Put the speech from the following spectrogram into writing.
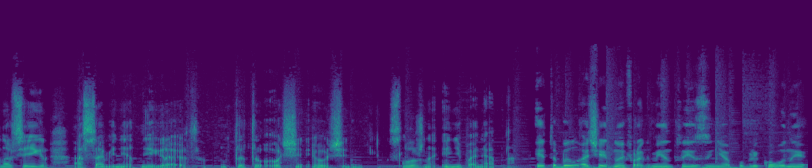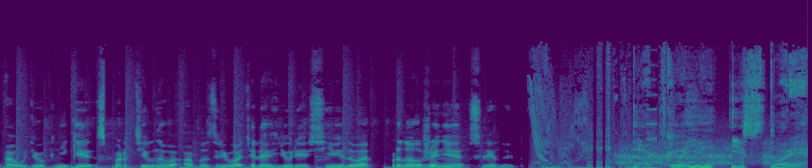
на все игры, а сами нет, не играют. Вот это очень и очень сложно и непонятно. Это был очередной фрагмент из неопубликованной аудиокниги спортивного обозревателя Юрия Севидова. Продолжение следует следует. Такая история.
